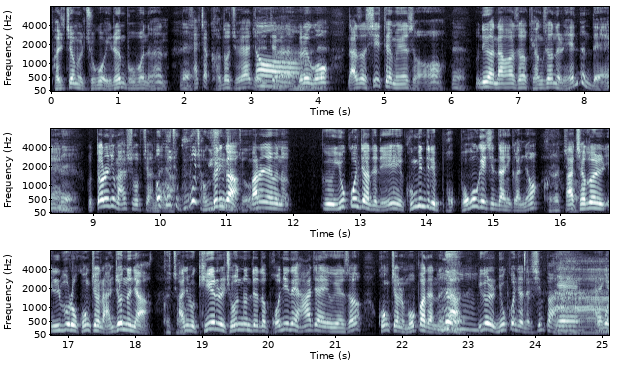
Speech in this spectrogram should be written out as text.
벌점을 주고 이런 부분은 네. 살짝 걷어줘야죠. 어. 일테면은 그리고 나서 시스템 에서 네. 네가 나가서 경선을 했는데 네. 그 떨어지면 할 수 없지 않느냐. 어, 그렇죠. 그거 자기 그러니까. 말하자면은 그 유권자들이 국민들이 보, 고 계신다니까요. 그렇죠. 아 저걸 일부러 공천을 안 줬느냐. 그렇죠. 아니면 기회를 줬는데도 본인의 하자에 의해서 공천을 못 받았느냐. 이걸 유권자들이 심판하고 예,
